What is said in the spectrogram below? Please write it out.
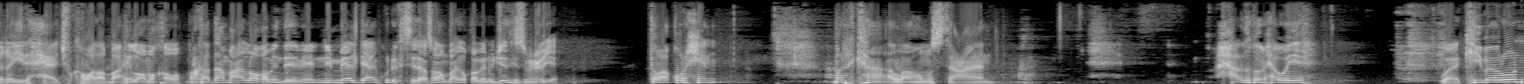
ligayri xaaju ka wadaa baahi looma qabo marka haddaan baahi loo qabin nin meel dahab ku dhegsaday asagoon baahi u qabin ujeedkiisu muxuu yahay ta waa qurxin marka allahu mustacaan xaaladda kood maxaa weeye waa kibarun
